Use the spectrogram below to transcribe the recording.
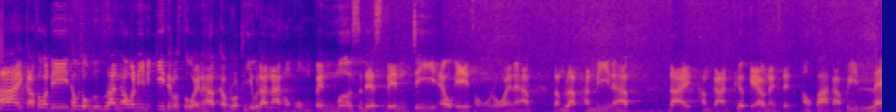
ฮ่ายกับสวัสดีท่านผู้ชมทุกท่านครับ วันนี้มิกกี้เสียรถสวยนะครับ กับรถที่อยู่ด้านหน้าของผมเป็น Mercedes-Benz GLA 200 นะครับสำหรับคันนี้นะครับ ได้ทำการเคลือบแก้วในสเตตอัลฟากาฟีและ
